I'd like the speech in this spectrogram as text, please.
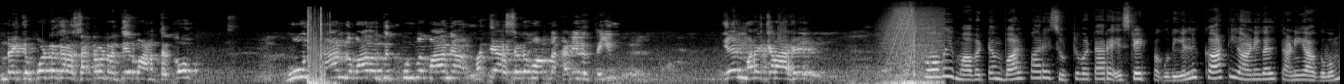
இன்றைக்கு போட்டிருக்கிற சட்டமன்ற தீர்மானத்திற்கும் மூன்று நான்கு மாதத்துக்கு முன்பு மத்திய அரசிடம் வந்த கடிதத்தையும் ஏன் மறைக்கிறார்கள்? கோவை மாவட்டம் வால்பாறை சுற்றுவட்டார எஸ்டேட் பகுதியில் காட்டு யானைகள் தனியாகவும்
